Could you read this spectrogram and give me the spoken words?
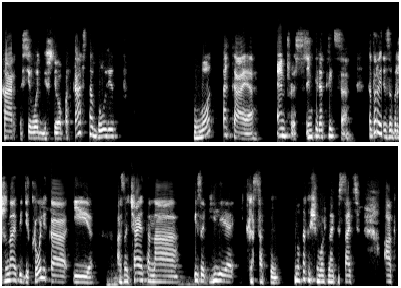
карта сегодняшнего подкаста будет вот такая. Empress, императрица, которая изображена в виде кролика, и означает она изобилие и красоту. Но как еще можно описать акт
